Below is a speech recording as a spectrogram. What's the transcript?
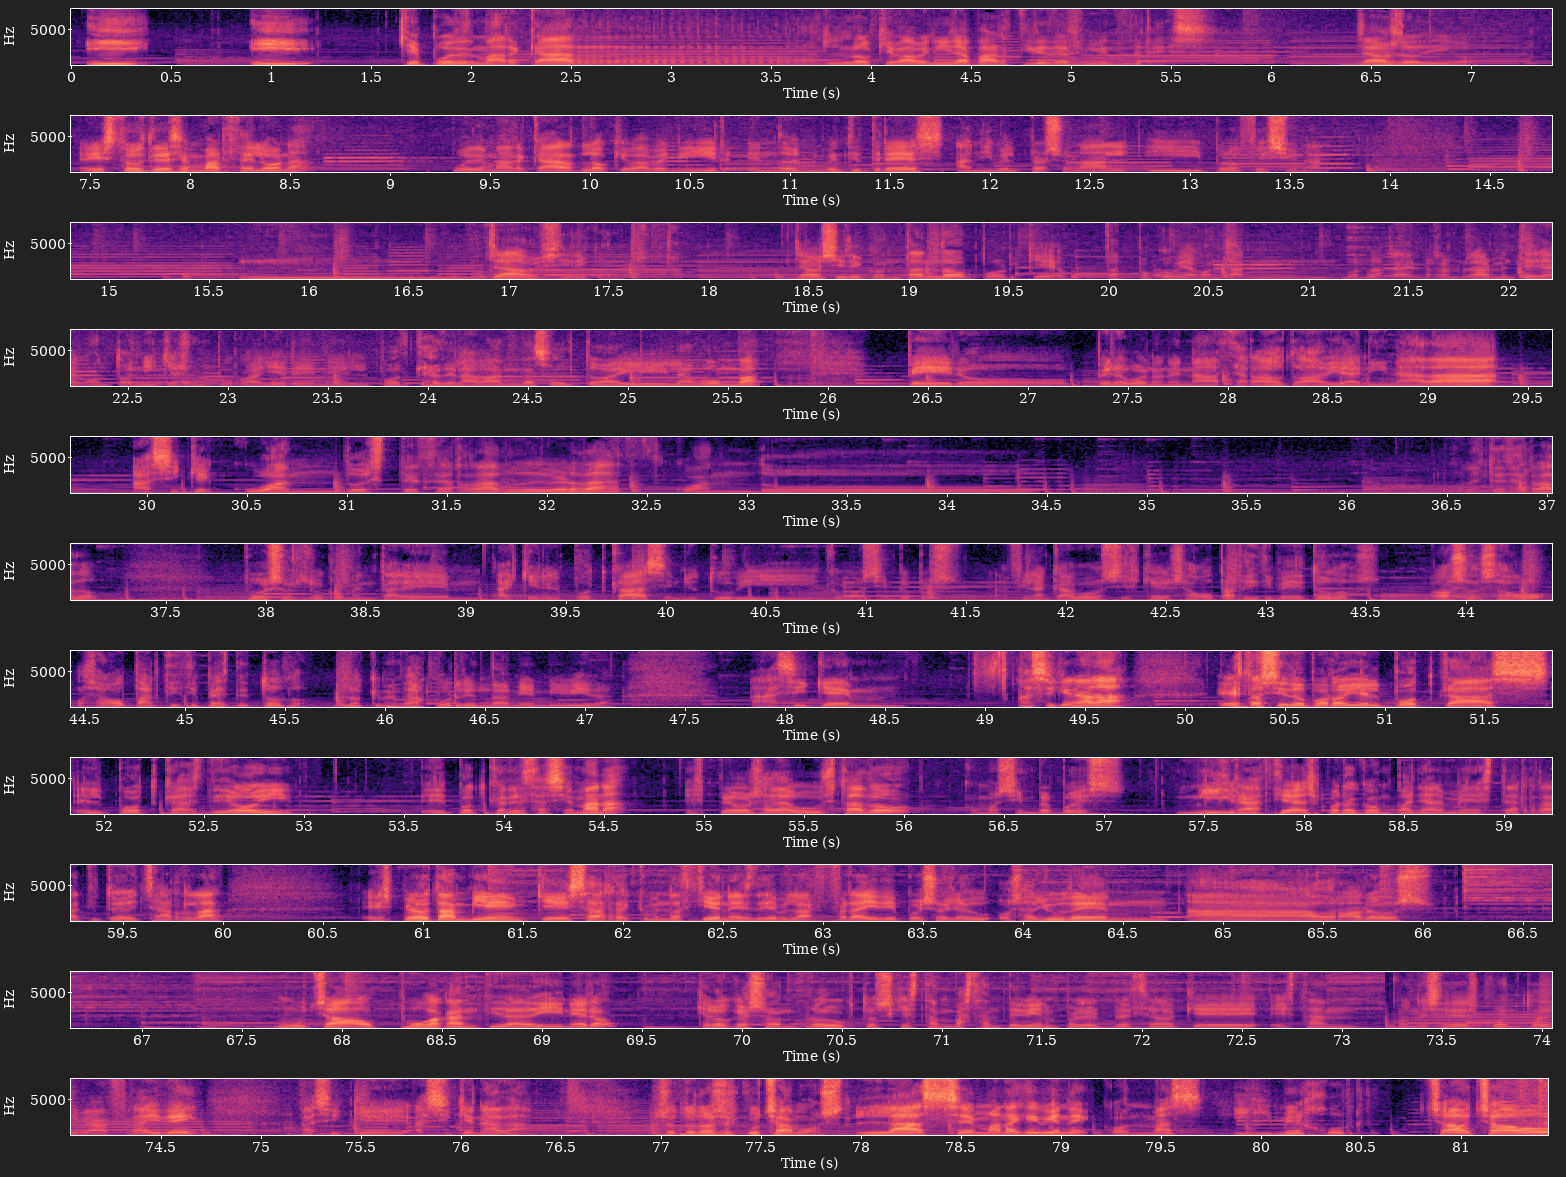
y, y que pueden marcar lo que va a venir a partir de 2023. Ya os lo digo. Estos días en Barcelona puede marcar lo que va a venir en 2023 a nivel personal y profesional. Mm, ya os iré contando. Ya os iré contando porque tampoco voy a contar. Bueno, re- realmente ya contó Nikias un poco ayer en el podcast de la banda, soltó ahí la bomba. Pero, pero bueno, no hay nada cerrado todavía ni nada. Así que cuando esté cerrado de verdad, cuando esté cerrado, pues os lo comentaré aquí en el podcast, en YouTube y como siempre, pues al fin y al cabo, si es que os hago partícipe de todos, os, os hago, os hago partícipes de todo lo que me va ocurriendo a mí en mi vida. Así que, mm, así que nada, esto ha sido por hoy el podcast, el podcast de hoy, el podcast de esta semana. Espero os haya gustado. Como siempre, pues mil gracias por acompañarme en este ratito de charla. Espero también que esas recomendaciones de Black Friday pues os ayu- os ayuden a ahorraros mucha o poca cantidad de dinero. Creo que son productos que están bastante bien por el precio al que están con ese descuento del Black Friday. Así que, así que nada. Nosotros nos escuchamos la semana que viene con más y mejor. Chao, chao.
